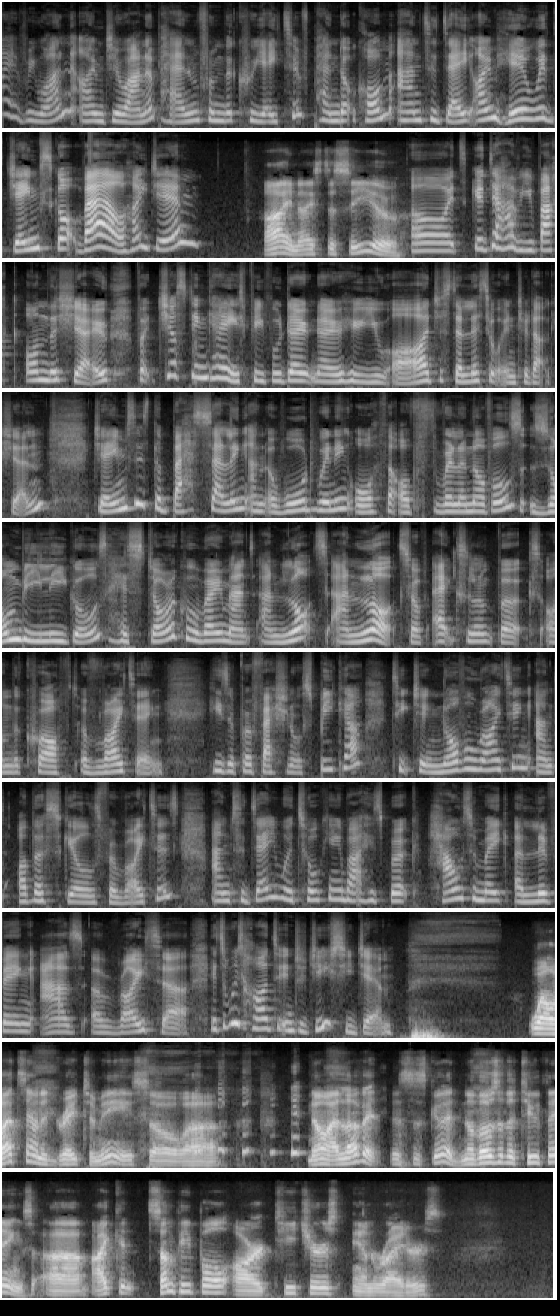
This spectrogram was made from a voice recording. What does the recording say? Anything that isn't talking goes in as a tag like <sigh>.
Hi everyone, I'm Joanna Penn from thecreativepenn.com and today I'm here with James Scott Bell. Hi Jim. Hi, nice to see you. Oh, it's good to have you back on the show. But just in case people don't know who you are, just a little introduction. James is the best selling and award winning author of thriller novels, zombie legals, historical romance, and lots and lots of excellent books on the craft of writing. He's a professional speaker, teaching novel writing and other skills for writers. And today we're talking about his book, How to Make a Living as a Writer. It's always hard to introduce you, Jim. <laughs> Well, that sounded great to me. So, uh, <laughs> no, I love it. This is good. No, those are the two things. Uh, I can. Some people are teachers and writers.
